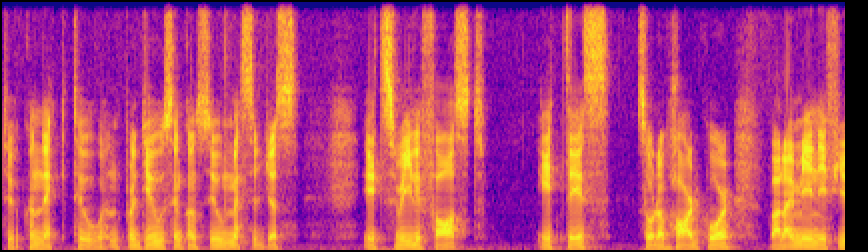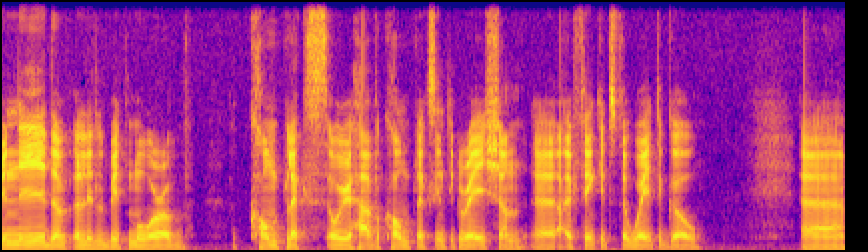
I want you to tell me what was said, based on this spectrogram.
to connect to and produce and consume messages. It's really fast. It is sort of hardcore, but I mean, if you need a, a little bit more of complex or you have a complex integration, uh, I think it's the way to go. Uh,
